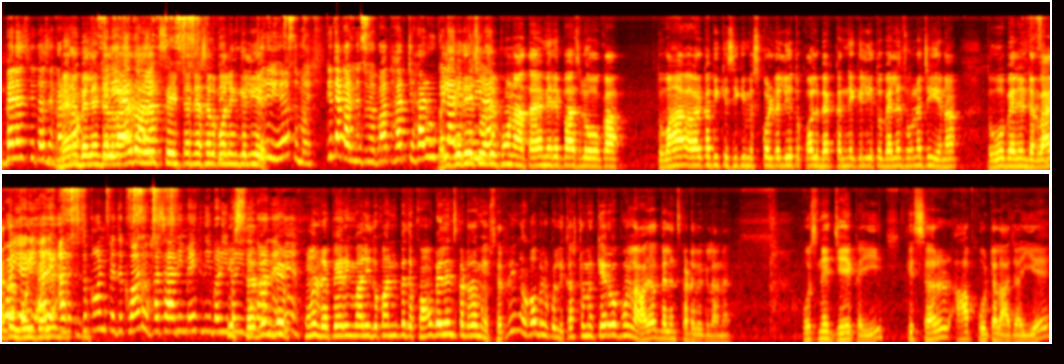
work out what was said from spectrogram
बैलेंस कितना से कट रहा? मैंने बैलेंस डलवाया था अलग से इंटरनेशनल कॉलिंग के लिए। फ्री है तुम्हें कितना करने तुम्हें बात? हर हर विदेशों से फ़ोन आता है मेरे पास लोगों का। तो वहाँ अगर कभी किसी की मिस कॉल डली हो तो कॉल बैक करने के लिए तो बैलेंस होना चाहिए ना। तो वो बैलेंस डलवाया था वही है बैलेंस दुकान पे दिखवा दो हसारी में इतनी बड़ी ये बड़ी दुकान है। फ़ोन रिपेयरिंग वाली दुकान पे दिखवाऊं बैलेंस कट रहा हूँ सर्विस ना हो बिल्कुल कस्टमर केयर को फ़ोन लगा जाए बैलेंस कटवे के लाना है। उसने जे कही कि सर आप होटल आ जाइए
